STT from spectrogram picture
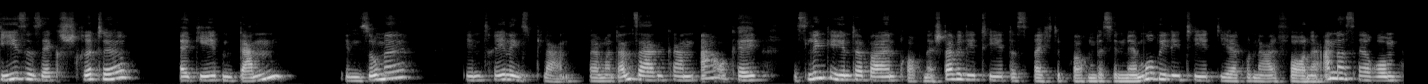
diese sechs Schritte ergeben dann in Summe den Trainingsplan, weil man dann sagen kann, ah, okay, das linke Hinterbein braucht mehr Stabilität, das rechte braucht ein bisschen mehr Mobilität, diagonal vorne andersherum.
